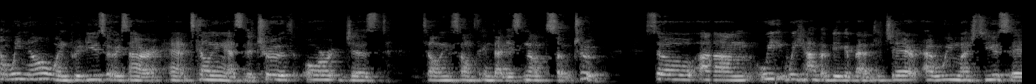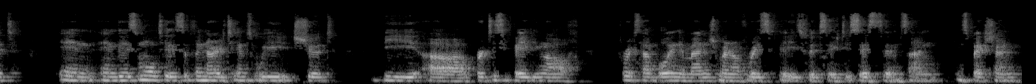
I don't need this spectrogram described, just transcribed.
And we know when producers are uh, telling us the truth or just telling something that is not so true. So um, we, we have a big advantage there and we must use it in, in these multidisciplinary teams we should be uh, participating of for example, in the management of risk-based food safety systems and inspection,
